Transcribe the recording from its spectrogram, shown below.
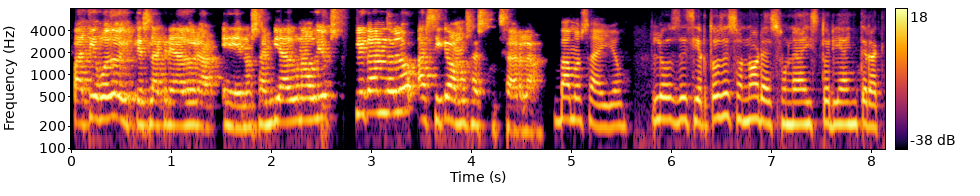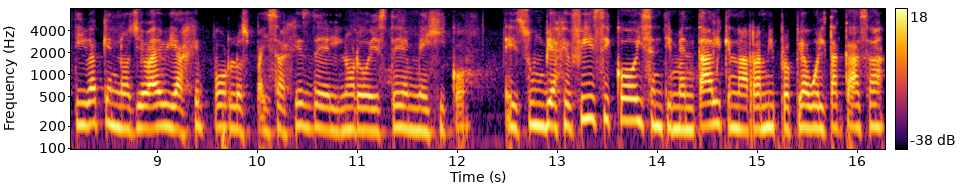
Patti Godoy, que es la creadora, eh, nos ha enviado un audio explicándolo, así que vamos a escucharla. Vamos a ello. Los desiertos de Sonora es una historia interactiva que nos lleva de viaje por los paisajes del noroeste de México. Es un viaje físico y sentimental que narra mi propia vuelta a casa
